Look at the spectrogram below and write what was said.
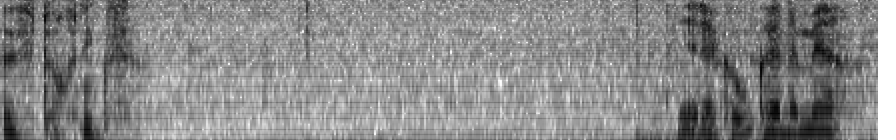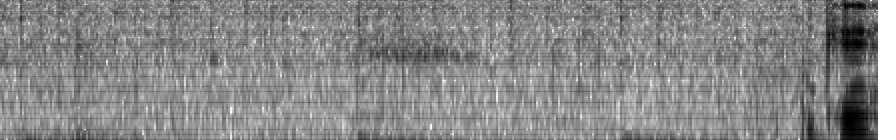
Läuft doch nichts. Ja, da kommt keiner mehr. Okay.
